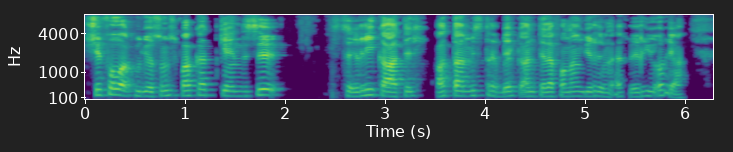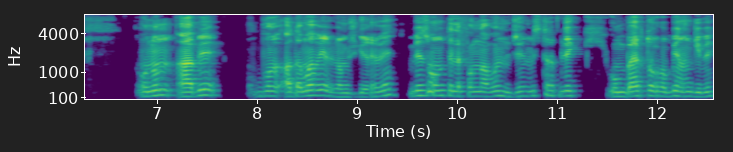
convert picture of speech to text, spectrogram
Şef olarak biliyorsunuz fakat kendisi seri katil. Hatta Mr. Beck telefondan görevler veriyor ya. Onun abi bu adama veriyormuş görevi. Biz onun telefonunu alınca Mr. Black, Umberto Robin gibi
